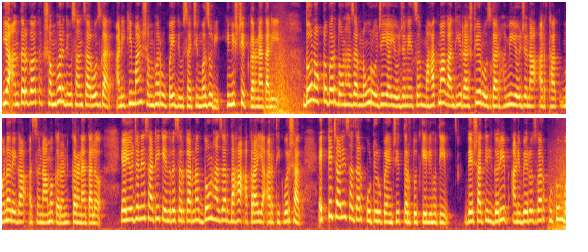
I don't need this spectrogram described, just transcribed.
या अंतर्गत शंभर दिवसांचा रोजगार आणि किमान शंभर रुपये दिवसाची मजुरी ही निश्चित करण्यात आली. दोन ऑक्टोबर दोन हजार नऊ रोजी या योजनेचं महात्मा गांधी राष्ट्रीय रोजगार हमी योजना अर्थात मनरेगा असं नामकरण करण्यात आलं. या योजनेसाठी केंद्र सरकारनं दोन हजार दहा अकरा या आर्थिक वर्षात एक्केचाळीस हजार कोटी रुपयांची तरतूद केली होती. देशातील गरीब आणि बेरोजगार कुटुंब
